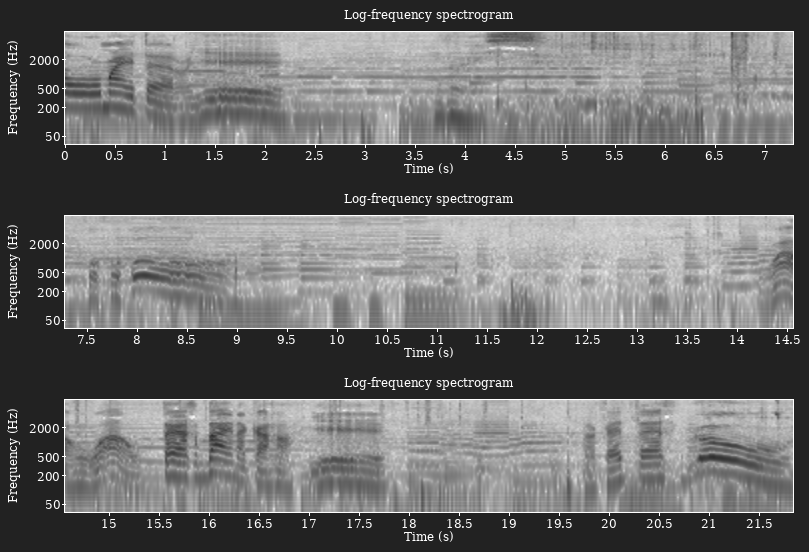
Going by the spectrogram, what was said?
Tow Mater. Yeah. Nice. Ho ho ho. Wow, wow. Teh Dinoco. Yeah. Okay, Teh, go.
